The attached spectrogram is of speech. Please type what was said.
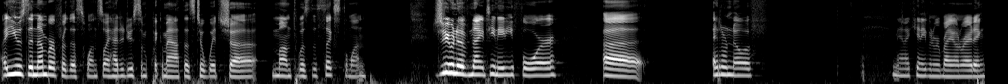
I used a number for this one, so I had to do some quick math as to which uh, month was the sixth one. June of 1984. Uh, I don't know if. Man, I can't even read my own writing.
